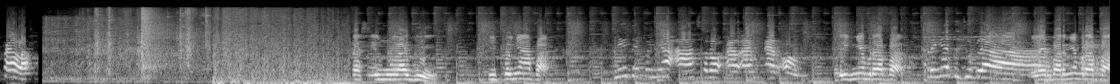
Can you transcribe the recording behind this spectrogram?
pelek. Tes ilmu lagi. Tipenya apa? Ini tipenya Astro LMR om. Ringnya berapa? Ringnya 17. Lebarnya berapa?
